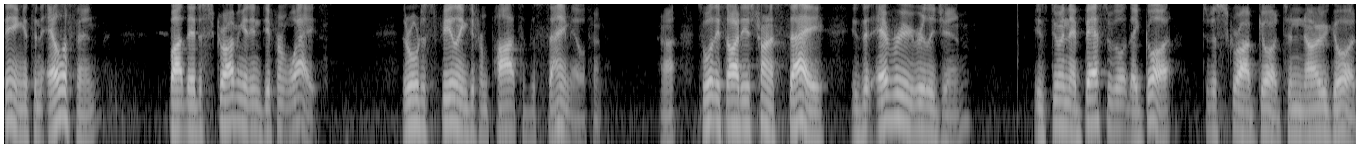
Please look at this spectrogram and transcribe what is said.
thing. It's an elephant, but they're describing it in different ways. They're all just feeling different parts of the same elephant, right? So, what this idea is trying to say is that every religion is doing their best with what they got to describe God, to know God.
